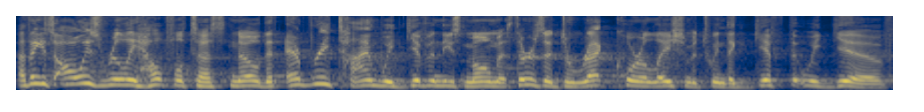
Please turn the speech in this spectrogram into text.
I think it's always really helpful to us to know that every time we give in these moments, there is a direct correlation between the gift that we give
